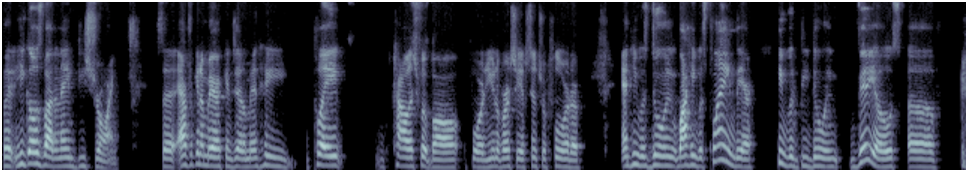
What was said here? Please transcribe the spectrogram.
but he goes by the name Deestroying. It's an African American gentleman. He played college football for the University of Central Florida, and he was doing while he was playing there, he would be doing videos of, you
